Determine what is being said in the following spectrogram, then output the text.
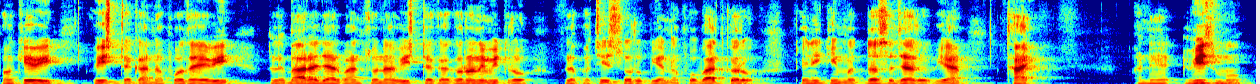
પણ કેવી? વીસ ટકા નફો થાય એવી. એટલે બાર હજાર પાંચસોના વીસ ટકા કરો ને મિત્રો. એટલે પચીસો રૂપિયા નફો બાદ કરો. તો એની કિંમત દસ હજાર રૂપિયા થાય. અને વીસમો,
